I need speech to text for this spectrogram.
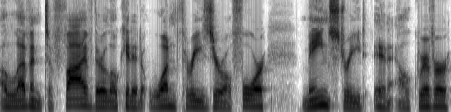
11 to 5. They're located at 1304 Main Street in Elk River.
